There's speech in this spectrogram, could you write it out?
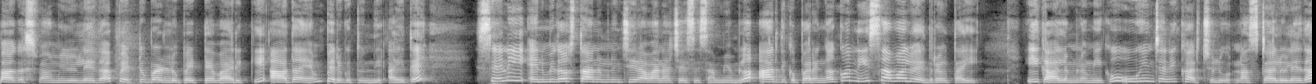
భాగస్వాములు లేదా పెట్టుబడులు పెట్టే వారికి ఆదాయం పెరుగుతుంది. అయితే శని ఎనిమిదో స్థానం నుంచి రవాణా చేసే సమయంలో ఆర్థిక పరంగా కొన్ని సవాలు ఎదురవుతాయి. ఈ కాలంలో మీకు ఊహించని ఖర్చులు నష్టాలు లేదా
